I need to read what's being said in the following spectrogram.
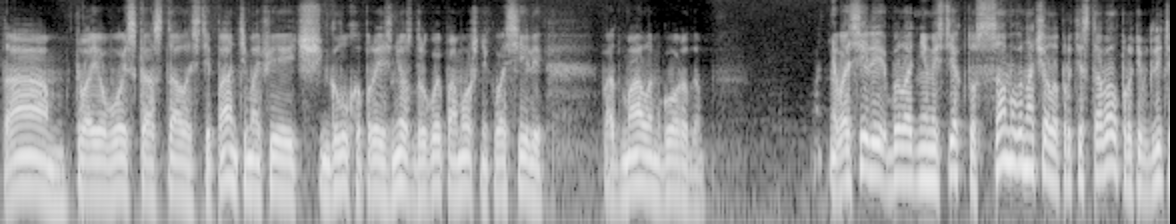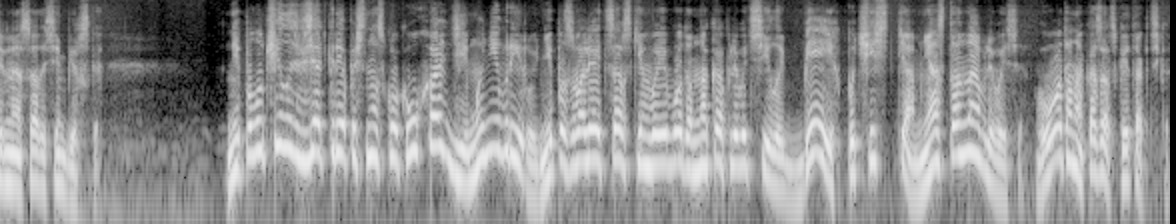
«Там твое войско осталось, Степан Тимофеевич», — глухо произнес другой помощник Василий, под малым городом. Василий был одним из тех, кто с самого начала протестовал против длительной осады Симбирска. «Не получилось взять крепость насколько? Уходи, маневрируй, не позволяй царским воеводам накапливать силы, бей их по частям, не останавливайся. Вот она, казацкая тактика».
